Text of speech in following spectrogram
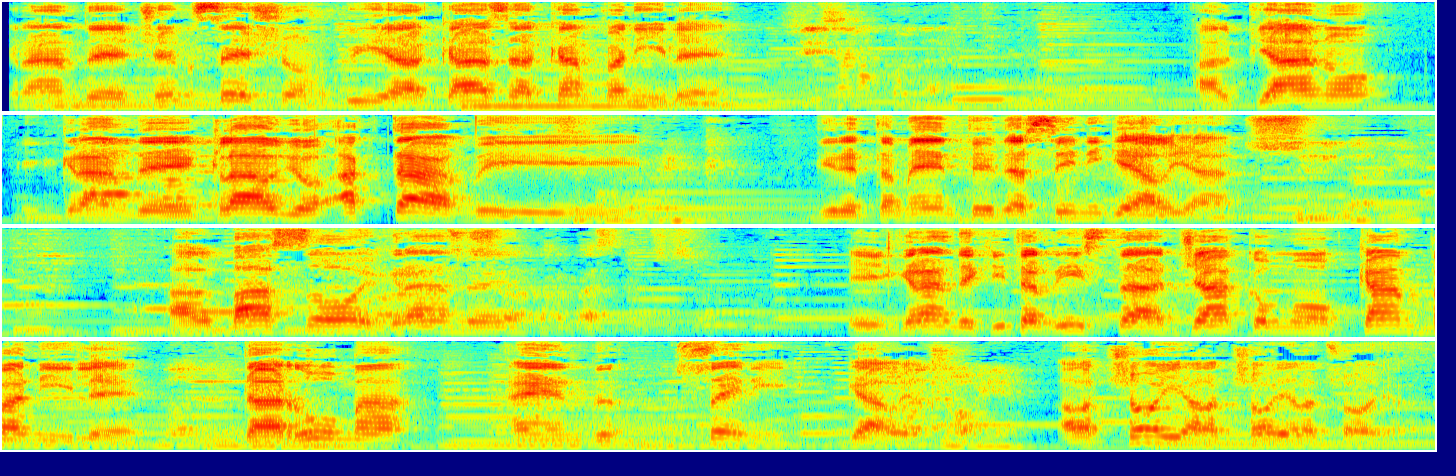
Grande jam session qui a casa Campanile. Sì, siamo accordati. Al piano il grande Claudio Actarvi, direttamente da Senigallia. Al basso il grande, il grande chitarrista Giacomo Campanile da Roma and Alla Senigallia. gioia. Alla gioia, alla gioia, alla gioia.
